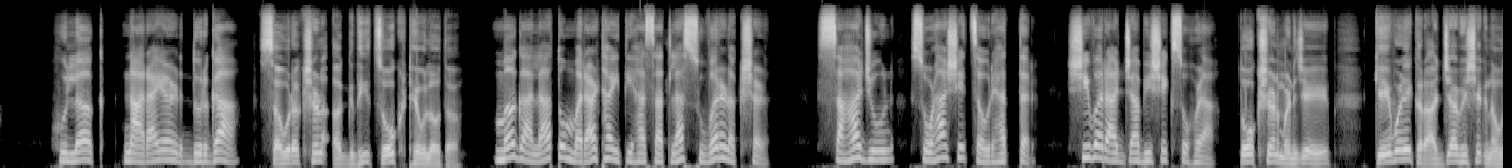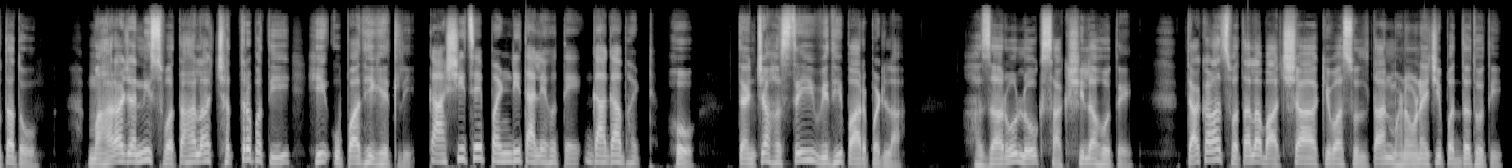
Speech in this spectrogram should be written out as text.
हुलक नारायण दुर्गा. संरक्षण अगदी चोख ठेवलं होतं. मग आला तो मराठा इतिहासातला सुवर्णक्षण सहा जून सोळाशे चौऱ्याहत्तर शिवराज्याभिषेक सोहळा. तो क्षण म्हणजे केवळ एक राज्याभिषेक नव्हता तो. महाराजांनी स्वतःला छत्रपती ही उपाधी घेतली. काशीचे पंडित आले होते गागाभट्ट हो त्यांच्या हस्तेही विधी पार पडला. हजारो लोक साक्षीला होते. त्या काळात स्वतःला बादशाह किंवा सुलतान म्हणवण्याची पद्धत होती.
